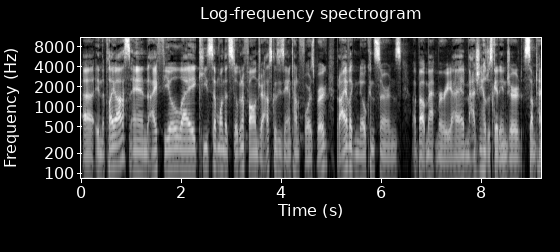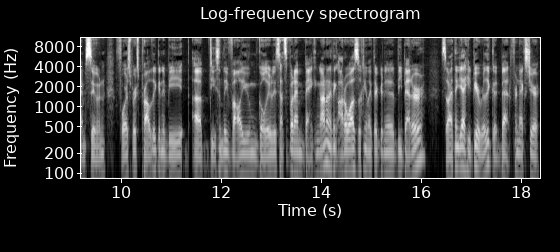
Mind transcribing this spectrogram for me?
uh, in the playoffs, and I feel like he's someone that's still going to fall in drafts because he's Anton Forsberg. But I have like no concerns about Matt Murray. I imagine he'll just get injured sometime soon. Forsberg's probably going to be a decently volume goalie. At least that's what I'm banking on. And I think Ottawa's looking like they're going to be better. So I think yeah, he'd be a really good bet for next year.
